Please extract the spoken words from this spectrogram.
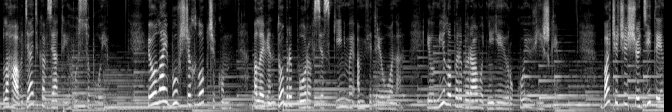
благав дядька взяти його з собою. Іолай був ще хлопчиком, але він добре порався з кіньми Амфітріона і вміло перебирав однією рукою віжки. Бачачи, що діти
